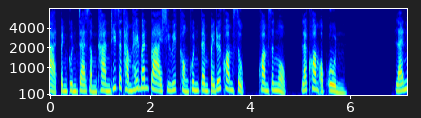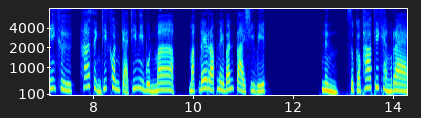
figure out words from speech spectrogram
อาจเป็นกุญแจสำคัญที่จะทำให้บั้นปลายชีวิตของคุณเต็มไปด้วยความสุข ความสงบ และความอบอุ่น และนี่คือ 5 สิ่งที่คนแก่ที่มีบุญมาก มักได้รับในบั้นปลายชีวิต 1. สุขภาพที่แข็งแรง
